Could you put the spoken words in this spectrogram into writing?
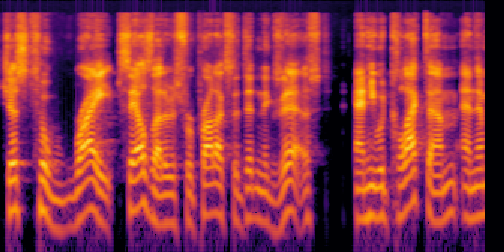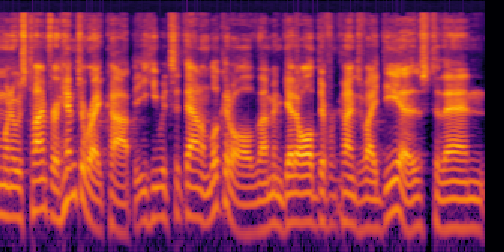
just to write sales letters for products that didn't exist. And he would collect them. And then when it was time for him to write copy, he would sit down and look at all of them and get all different kinds of ideas to then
